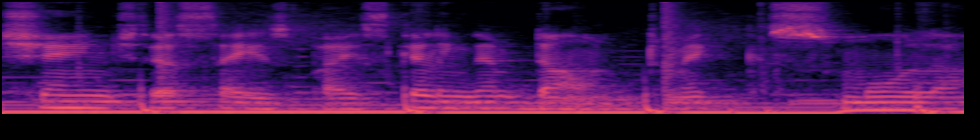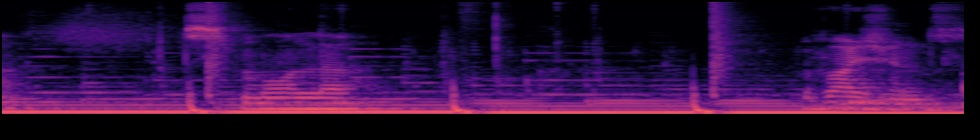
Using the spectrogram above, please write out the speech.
change their size by scaling them down to make smaller smaller versions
